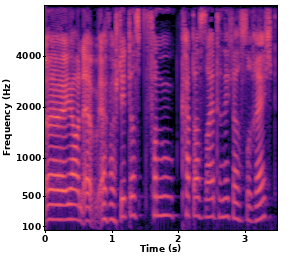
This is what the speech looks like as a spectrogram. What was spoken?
Äh, ja, und er, er versteht das von Katas Seite nicht, da hast du recht.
